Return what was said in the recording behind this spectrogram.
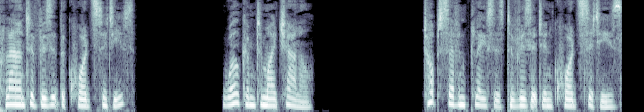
Plan to visit the Quad Cities? Welcome to my channel. Top 7 places to visit in Quad Cities.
